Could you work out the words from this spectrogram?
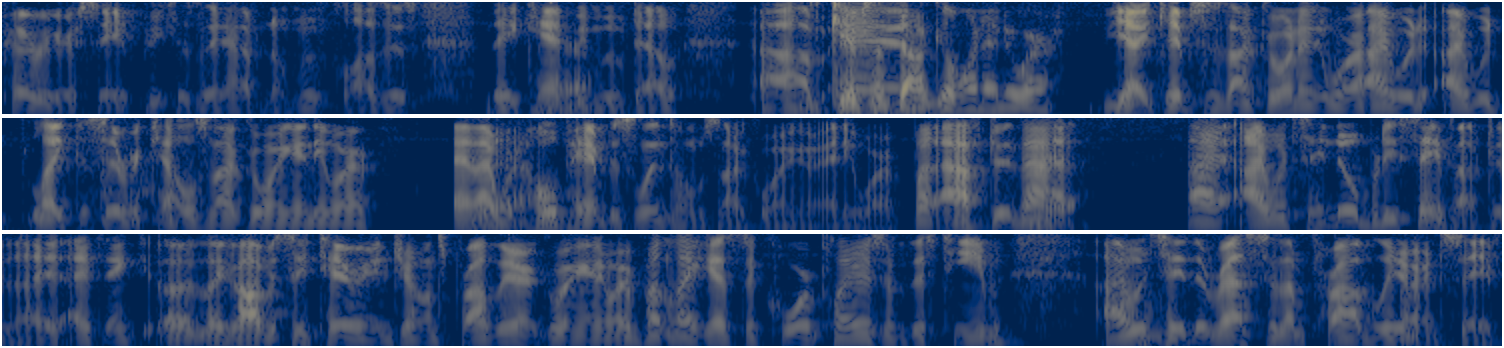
Perry are safe because they have no move clauses. They can't yeah. be moved out. Um, Gibson's and, not going anywhere. Yeah, Gibson's not going anywhere. I would I would like to say Rakell's not going anywhere and yeah. I would hope Hampus Lindholm's not going anywhere. But after that, yeah. I, I would say nobody's safe after that. I, I think uh, like obviously Terry and Jones probably aren't going anywhere, but like as the core players of this team, I would mm-hmm. say the rest of them probably aren't safe.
